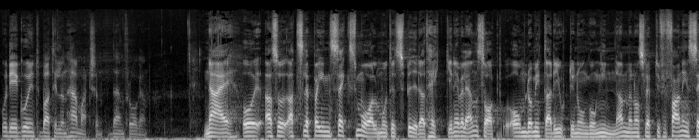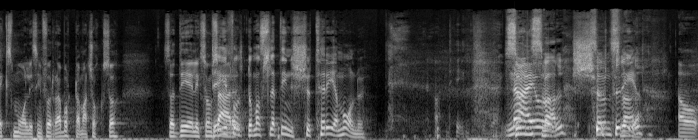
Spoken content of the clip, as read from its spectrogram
Och det går ju inte bara till den här matchen, den frågan. Nej, och alltså att släppa in sex mål mot ett speedat Häcken är väl en sak. Om de inte hade gjort det någon gång innan. Men de släppte ju för fan in sex mål i sin förra bortamatch också. Så det är liksom det så här... De har släppt in 23 mål nu. ja, Sundsvall. Sundsvall. Ja.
